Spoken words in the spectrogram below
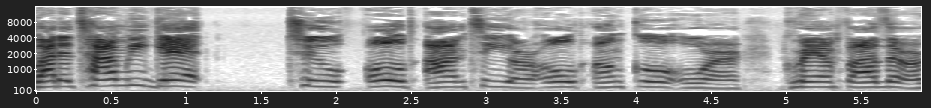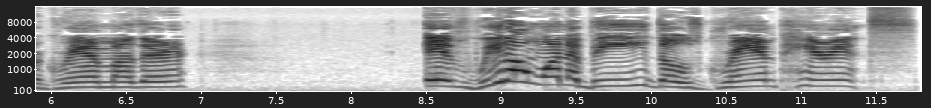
by the time we get to old auntie or old uncle or grandfather or grandmother, if we don't want to be those grandparents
